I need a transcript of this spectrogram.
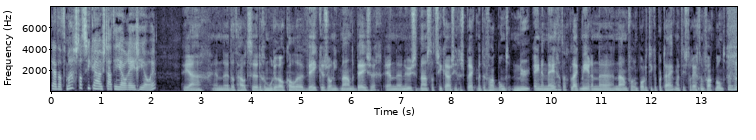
Ja, dat Maastadziekenhuis staat in jouw regio, hè? Ja, en uh, dat houdt uh, de gemoeder ook al uh, weken, zo niet maanden bezig. En nu is het Maastadziekenhuis in gesprek met de vakbond Nu91. Lijkt meer een naam voor een politieke partij, maar het is toch echt een vakbond. -huh.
